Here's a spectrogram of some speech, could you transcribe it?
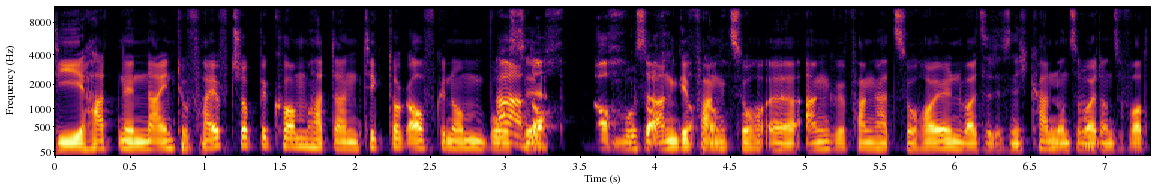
Die hat einen 9-to-5-Job bekommen, hat dann TikTok aufgenommen, wo ah, sie, doch, doch, wo doch, sie angefangen, Zu, äh, angefangen hat zu heulen, weil sie das nicht kann und so weiter und so fort.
